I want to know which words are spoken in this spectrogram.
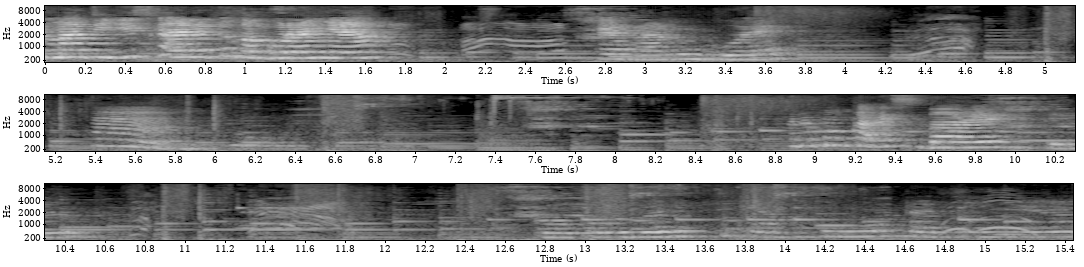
Suruh mati aja sekalian itu kaburannya Heran gue. Hmm. Emang KS baik ampun ratingnya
